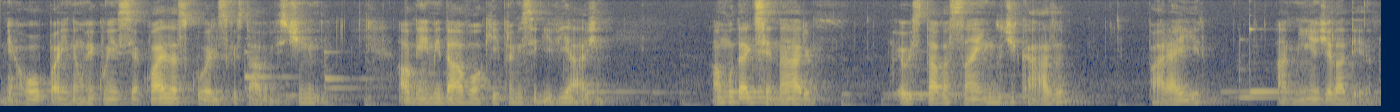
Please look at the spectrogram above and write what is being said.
minha roupa e não reconhecia quais as cores que eu estava vestindo, alguém me dava o ok para me seguir viagem. Ao mudar de cenário, eu estava saindo de casa para ir à minha geladeira.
